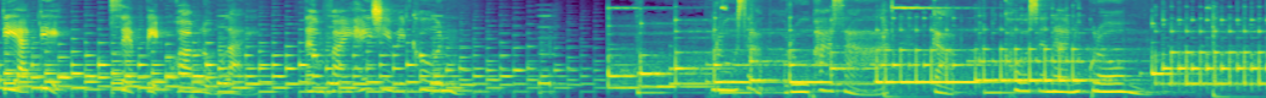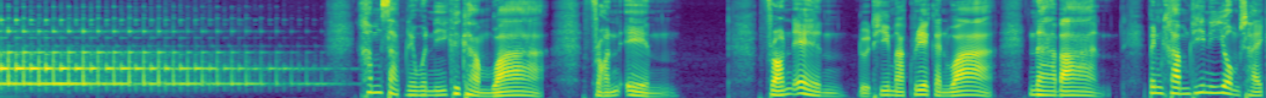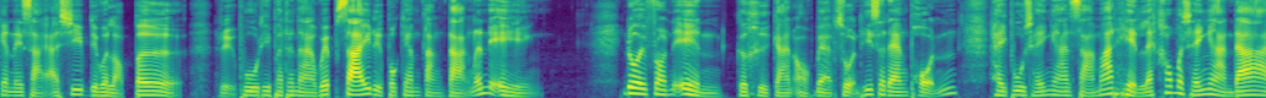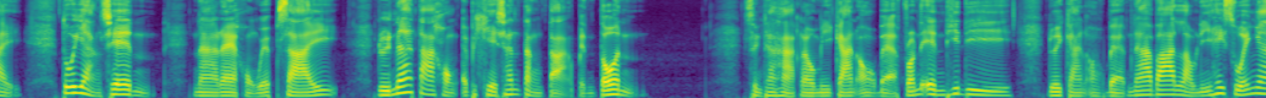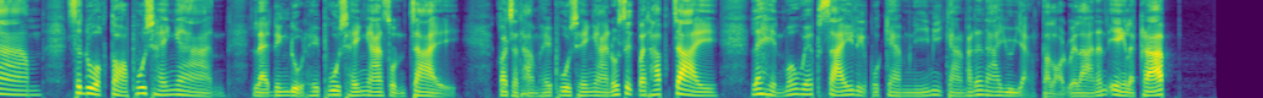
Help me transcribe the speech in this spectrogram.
เดียดิกเสพติดความหลงไหล เติมไฟให้ชีวิตคุณ รู้ศัพท์รู้ภาษา กับโฆษณานุกรม คำศัพท์ในวันนี้คือคำว่า front end front end หรือที่มักเรียกกันว่า หน้าบ้าน เป็นคำที่นิยมใช้กันในสายอาชีพ developer หรือผู้ที่พัฒนาเว็บไซต์หรือโปรแกรมต่างๆ นั่นเอง โดย front end ก็คือการออกแบบส่วนที่แสดงผล ให้ผู้ใช้งานสามารถเห็นและเข้ามาใช้งานได้ ตัวอย่างเช่น หน้าแรกของเว็บไซต์ หรือหน้าตาของแอปพลิเคชันต่างๆ เป็นต้น ซึ่งถ้าหากเรามีการออกแบบ front end ที่ดี โดยการออกแบบหน้าบ้านเหล่านี้ให้สวยงาม สะดวกต่อผู้ใช้งาน และดึงดูดให้ผู้ใช้งานสนใจ ก็จะทำให้ผู้ใช้งานรู้สึกประทับใจ และเห็นว่าเว็บไซต์หรือโปรแกรมนี้มีการพัฒนาอยู่อย่างตลอดเวลานั่นเองแหละครับ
